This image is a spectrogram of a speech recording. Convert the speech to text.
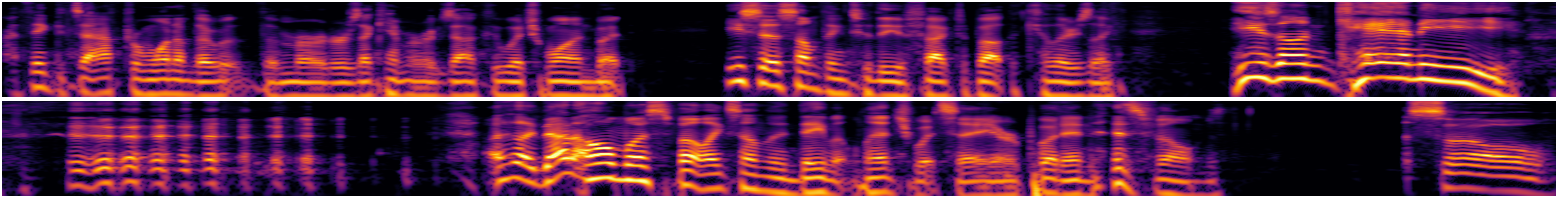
I think it's after one of the the murders. I can't remember exactly which one, but he says something to the effect about the killer. He's like, "He's uncanny." I was like, that almost felt like something David Lynch would say or put in his films. So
